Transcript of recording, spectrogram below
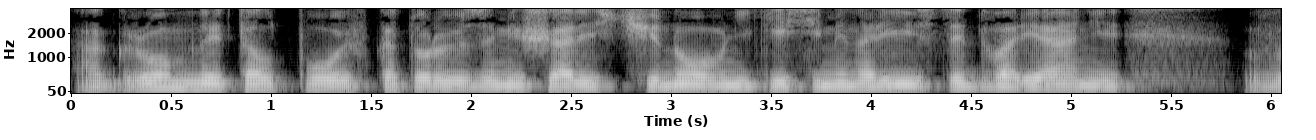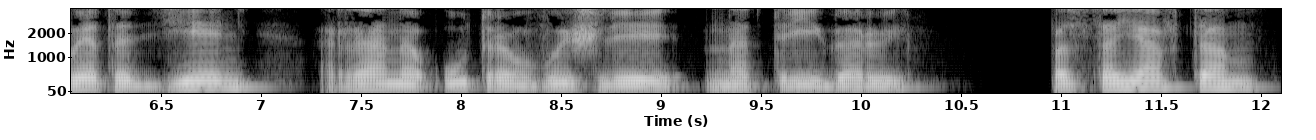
огромной толпой, в которую замешались чиновники, семинаристы, дворяне, в этот день рано утром вышли на три горы. Постояв там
